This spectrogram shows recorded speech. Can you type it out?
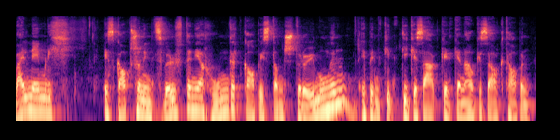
weil nämlich es gab schon im 12. Jahrhundert gab es dann Strömungen, eben die gesagt, genau gesagt haben,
